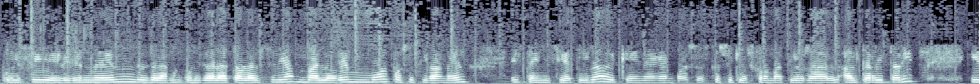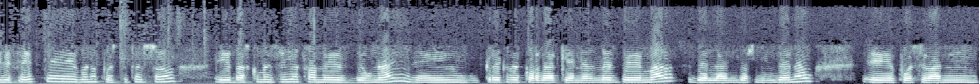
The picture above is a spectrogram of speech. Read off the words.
Pues sí, evidentment, des de la comunitat de la taula del CENIA valorem molt positivament aquesta iniciativa de que hi haguem pues, estos cicles formatius al, al territori i de fet, eh, bueno, pues, tot això eh, vas començar ja fa més d'un any. Eh, crec recordar que en el mes de març de l'any 2019 eh, pues se van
